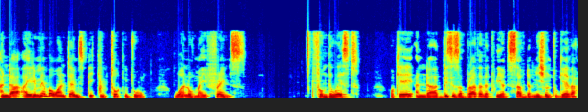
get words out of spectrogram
And uh, I remember one time speaking, talking to one of my friends from the West. Okay, and uh, this is a brother that we had served a mission together.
